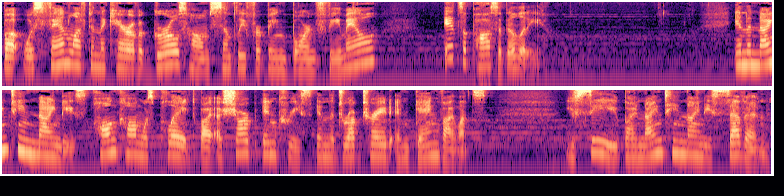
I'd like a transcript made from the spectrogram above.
but was Fan left in the care of a girl's home simply for being born female? It's a possibility. In the 1990s, Hong Kong was plagued by a sharp increase in the drug trade and gang violence. You see, by 1997,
